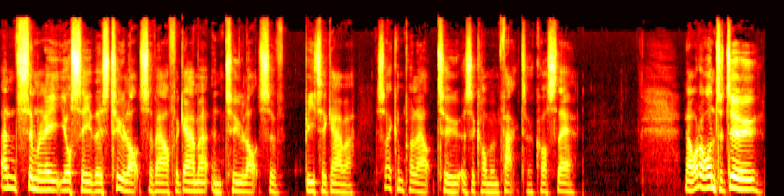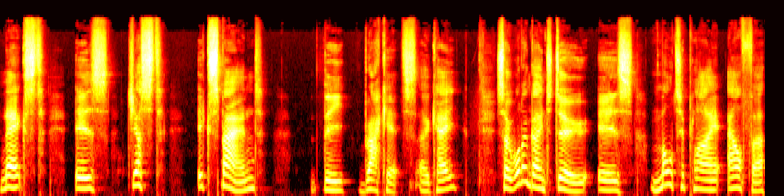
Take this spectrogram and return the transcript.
And similarly, you'll see there's two lots of alpha gamma and two lots of beta gamma. So I can pull out two as a common factor across there. Now what I want to do next is just expand the brackets, okay? So what I'm going to do is multiply alpha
